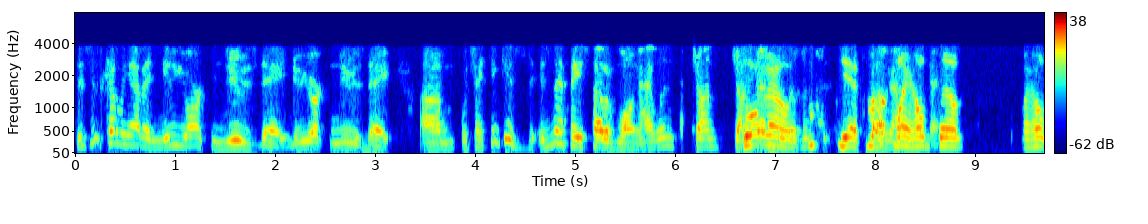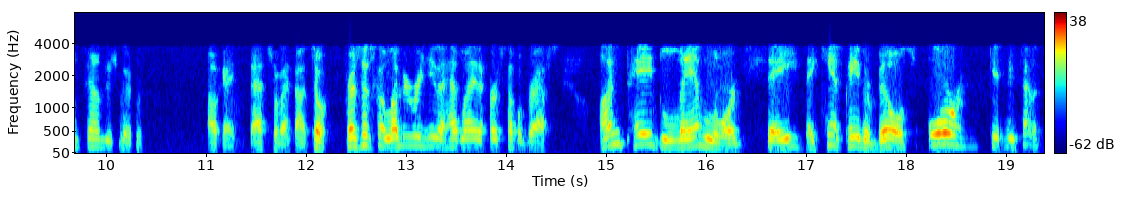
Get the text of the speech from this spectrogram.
This is coming out of New York Newsday. New York Newsday um, which I think is isn't that based out of Long Island, John? John Long Island. Yeah, my, Long my Island, okay. hometown, my hometown newspaper. Okay, that's what I thought. So, Francisco, let me read you the headline, the first couple graphs. Unpaid landlords say they can't pay their bills or get new tenants.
